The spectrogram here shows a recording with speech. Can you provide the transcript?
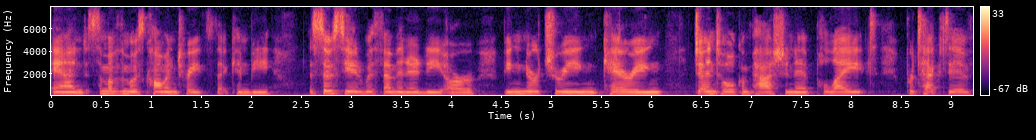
And some of the most common traits that can be associated with femininity are being nurturing, caring, gentle, compassionate, polite, protective,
